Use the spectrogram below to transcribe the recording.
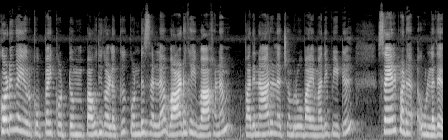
கொடுங்கையூர் குப்பை கொட்டும் பகுதிகளுக்கு கொண்டு செல்ல வாடகை வாகனம் பதினாறு லட்சம் ரூபாய் மதிப்பீட்டில் செயல்பட உள்ளது.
